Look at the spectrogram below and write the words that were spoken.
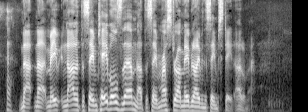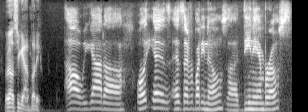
not not maybe not at the same table as them, not the same restaurant, maybe not even the same state. I don't know. What else you got, buddy? Oh, we got uh well as, as everybody knows, uh, Dean Ambrose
